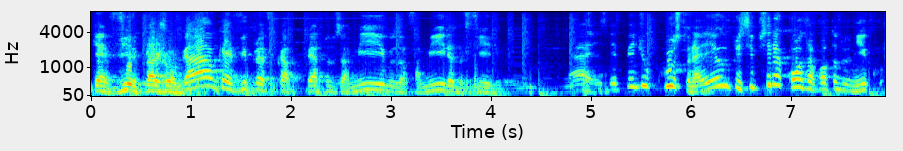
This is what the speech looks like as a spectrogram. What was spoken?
quer vir para jogar ou quer vir para ficar perto dos amigos, da família, do filho? Né? Depende do custo, né? Eu, em princípio, seria contra a volta do Nico.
